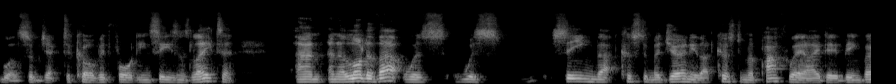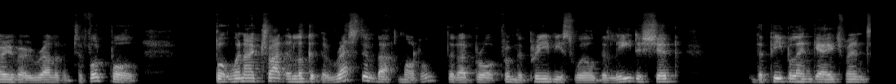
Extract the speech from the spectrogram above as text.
well, subject to COVID 14 seasons later. And, and a lot of that was, was seeing that customer journey, that customer pathway idea being very, very relevant to football. But when I tried to look at the rest of that model that I brought from the previous world, the leadership, the people engagement,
